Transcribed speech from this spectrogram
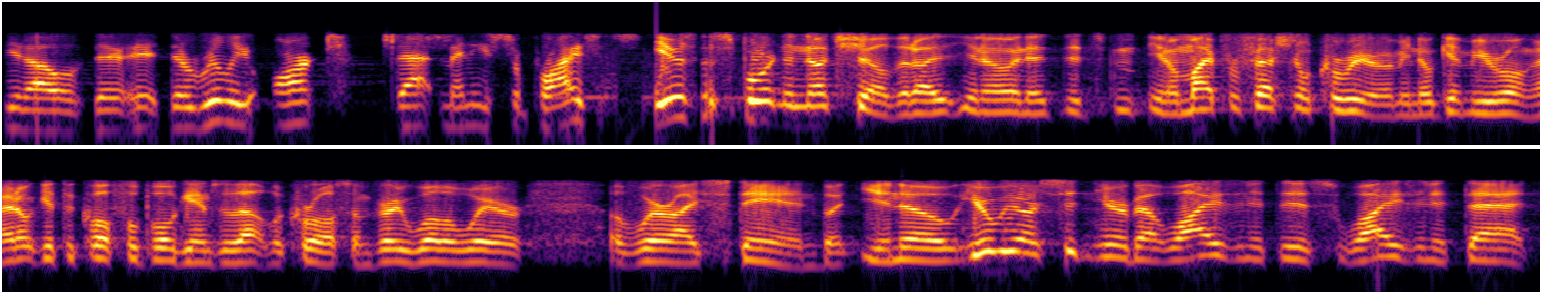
you know, there there really aren't that many surprises. Here's the sport in a nutshell that I, you know, and it, it's, you know, my professional career. I mean, don't get me wrong. I don't get to call football games without lacrosse. I'm very well aware of where I stand. But you know, here we are sitting here about why isn't it this? Why isn't it that?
